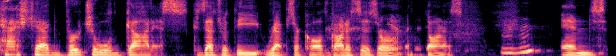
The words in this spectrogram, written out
hashtag virtual goddess, because that's what the reps are called, goddesses or Yeah. Adonis. hmm And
